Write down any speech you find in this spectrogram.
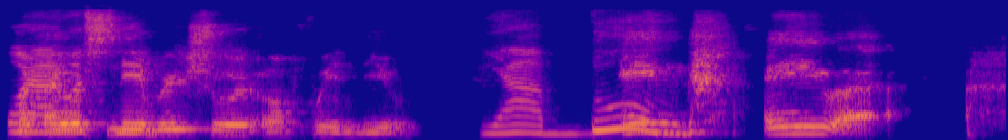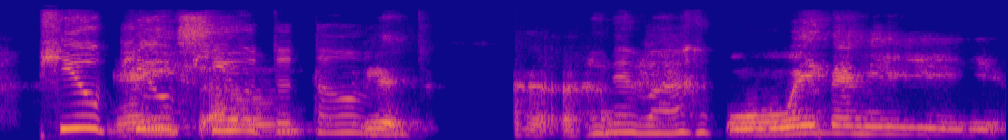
Or what I was never sure of with you. Yeah, boom. And, ay, uh, pew, pew, guys, pew um, to Tom. yeah. Diba? when I,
